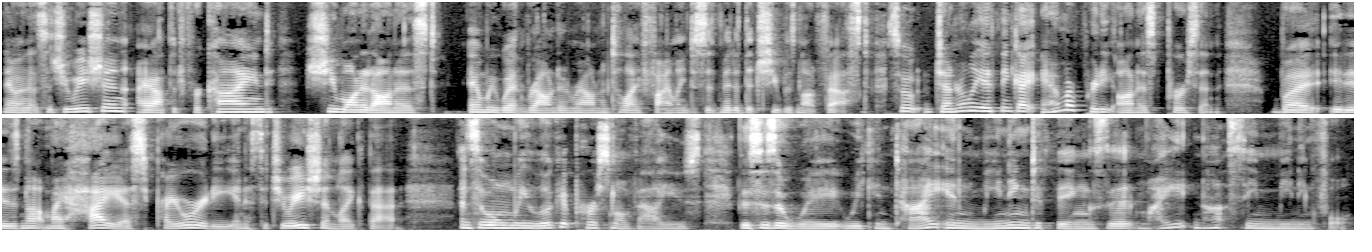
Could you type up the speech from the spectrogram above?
Now, in that situation, I opted for kind, she wanted honest, and we went round and round until I finally just admitted that she was not fast. So, generally, I think I am a pretty honest person, but it is not my highest priority in a situation like that. And so, when we look at personal values, this is a way we can tie in meaning to things that might not seem meaningful.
